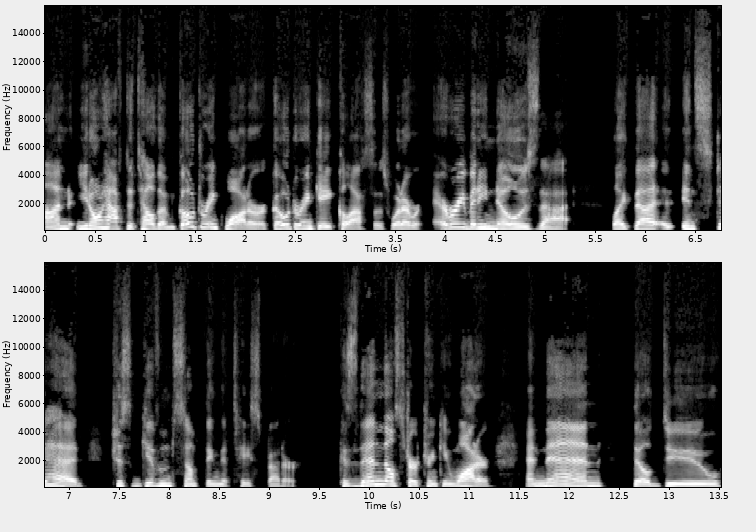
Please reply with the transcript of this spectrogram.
un, you don't have to tell them, go drink water, go drink eight glasses, whatever. Everybody knows that. Like that. Instead, just give them something that tastes better because then they'll start drinking water and then they'll do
